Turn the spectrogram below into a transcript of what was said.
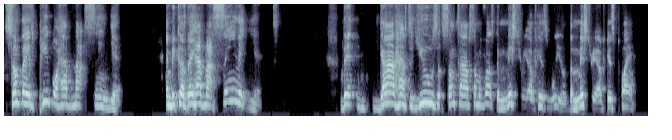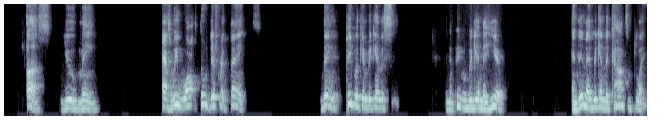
Some things people have not seen yet. And because they have not seen it yet, then God has to use sometimes some of us the mystery of his will, the mystery of his plan. Us, you, me, as we walk through different things, then people can begin to see. And then people begin to hear. And then they begin to contemplate.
